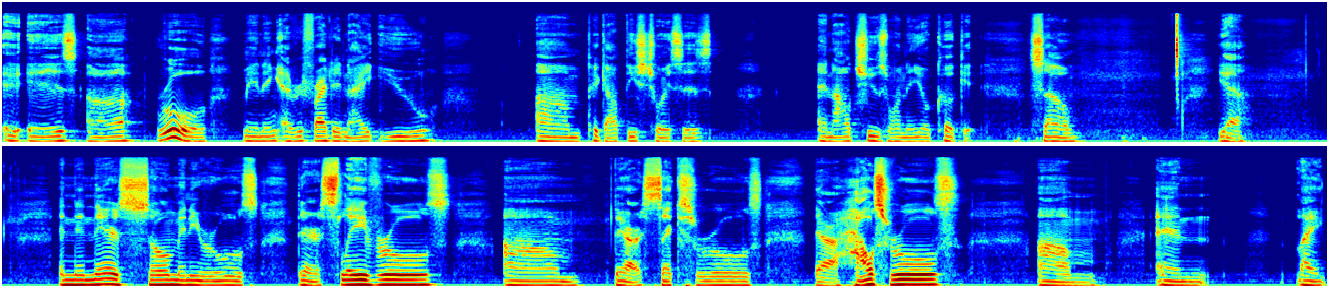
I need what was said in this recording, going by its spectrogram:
it is a rule, meaning every Friday night you um, pick out these choices and I'll choose one and you'll cook it. So, yeah. And then there's so many rules. There are slave rules. Um, there are sex rules. There are house rules. Um, and like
